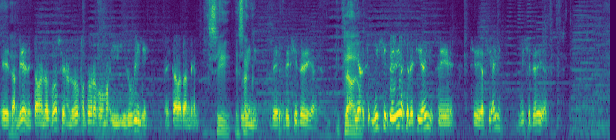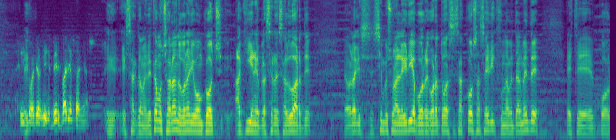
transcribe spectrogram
eh, también estaban los dos, eran los dos fotógrafos, y, Dubini estaba también. Sí, exacto. de, siete días. Claro. mis siete días se elegía ahí, se, se hacía ahí, mis siete días. Se hizo eh, varios, días, varios años. Eh, exactamente, estamos charlando con Ari Boncoch aquí en el placer de saludarte. La verdad que siempre es una alegría poder recordar todas esas cosas, Eric, fundamentalmente este, por,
